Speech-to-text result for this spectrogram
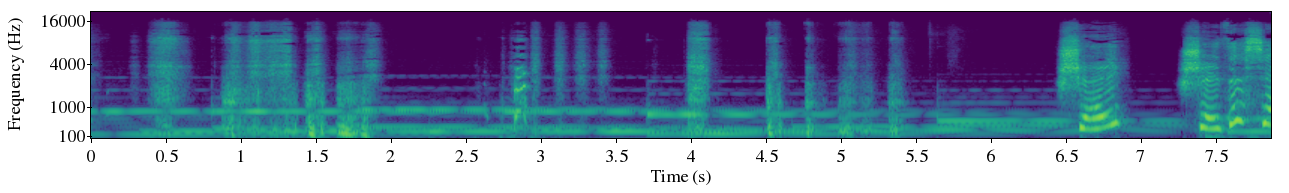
谁？谁在笑？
